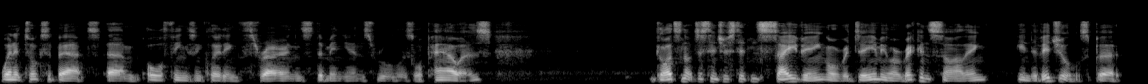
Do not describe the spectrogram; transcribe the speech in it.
when it talks about um, all things, including thrones, dominions, rulers, or powers, God's not just interested in saving or redeeming or reconciling individuals, but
